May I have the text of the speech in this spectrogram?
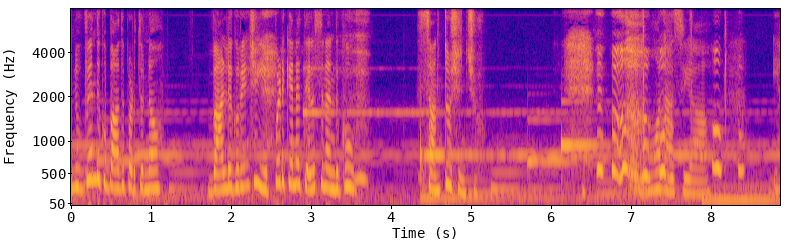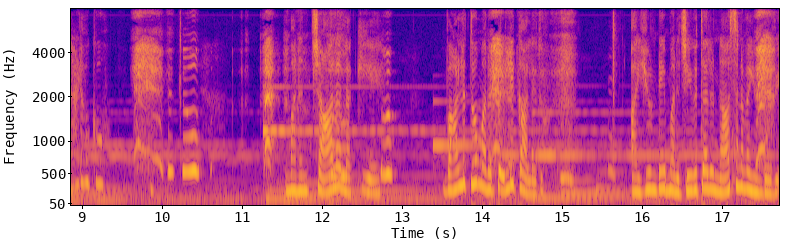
నువ్వెందుకు బాధపడుతున్నావు? వాళ్ళ గురించి ఎప్పటికైనా తెలిసినందుకు సంతోషించు. Come ఏడవకు. మనం చాలా లక్కీయే వాళ్ళతో మన పెళ్ళి కాలేదు. అయ్యుంటే మన జీవితాలు నాశనమై ఉండేవి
